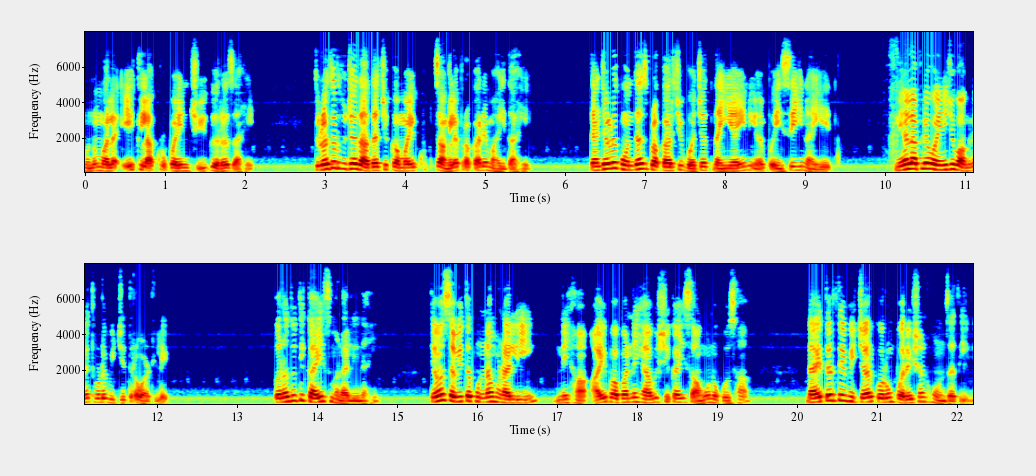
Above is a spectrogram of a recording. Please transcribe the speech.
म्हणून मला एक लाख रुपयांची गरज आहे. तुला तर तुझ्या दादाची कमाई खूप चांगल्या प्रकारे माहीत आहे. त्यांच्याकडे कोणत्याच प्रकारची बचत नाही आहे आणि पैसेही नाही आहेत. नेहाल आपल्या वहिनीचे वागणे थोडे विचित्र वाटले. परंतु ती काहीच म्हणाली नाही. तेव्हा सविता पुन्हा म्हणाली नेहा आईबाबांना ह्याविषयी काही सांगू नकोस हा. नाहीतर ते विचार करून परेशान होऊन जातील.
